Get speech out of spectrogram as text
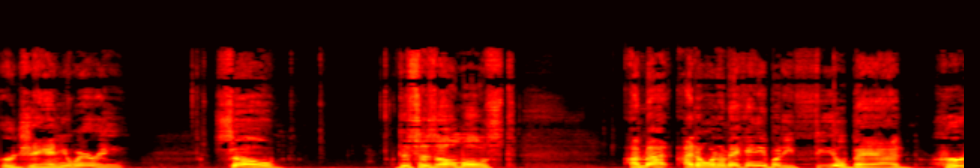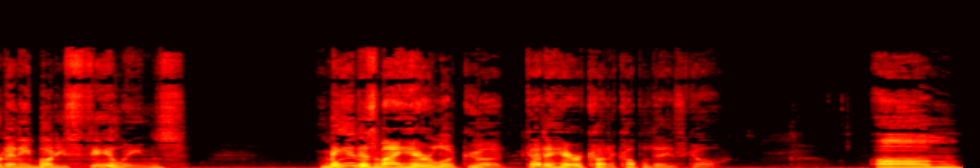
or January? So this is almost, I'm not, I don't want to make anybody feel bad, hurt anybody's feelings. Man, does my hair look good. Got a haircut a couple days ago. Um,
